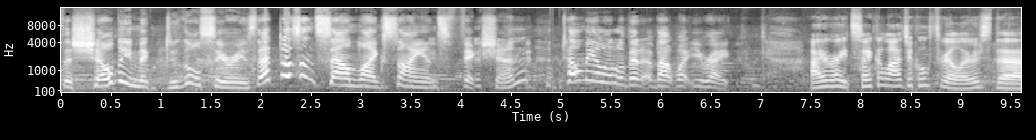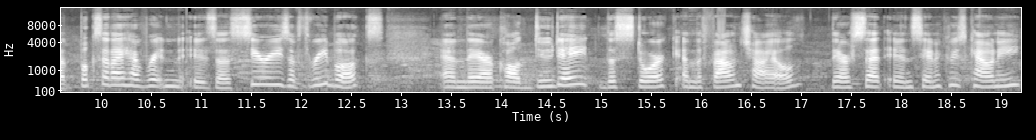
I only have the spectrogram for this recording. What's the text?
The Shelby McDougall series. That doesn't sound like science fiction. Tell me a little bit about what you write. I write psychological thrillers. The books that I have written is a series of three books, and they are called Due Date, The Stork, and The Found Child. They are set in Santa Cruz County.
